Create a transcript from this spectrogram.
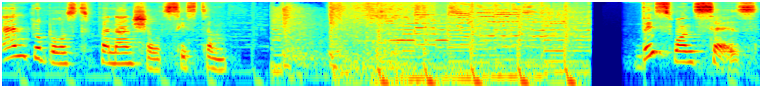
and robust financial system. This one says,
